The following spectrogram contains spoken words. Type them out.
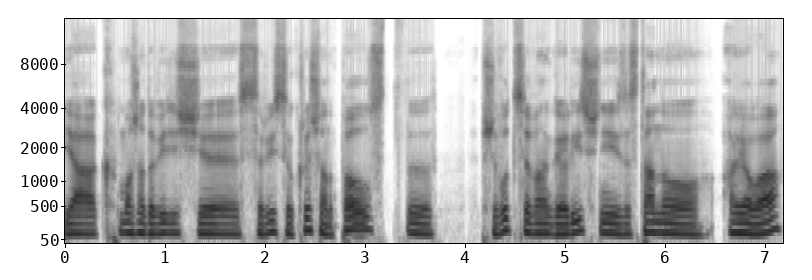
jak można dowiedzieć się z serwisu Christian Post, y, przywódcy ewangeliczni ze stanu Iowa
